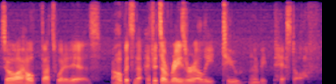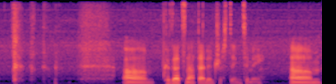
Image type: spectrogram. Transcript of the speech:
So I hope that's what it is. I hope it's not, if it's a Razor Elite 2, I'm to be pissed off. because um, that's not that interesting to me. Um,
